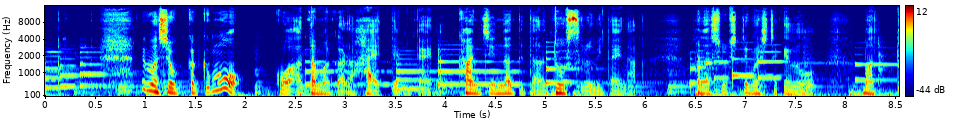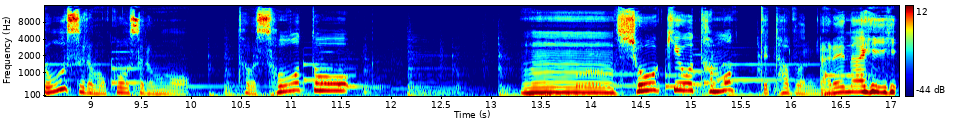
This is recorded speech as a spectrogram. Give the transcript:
でも触覚もこう頭から生えてみたいな感じになってたらどうするみたいな話をしてましたけどまあどうするもこうするも多分相当うーん正気を保って多分られない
